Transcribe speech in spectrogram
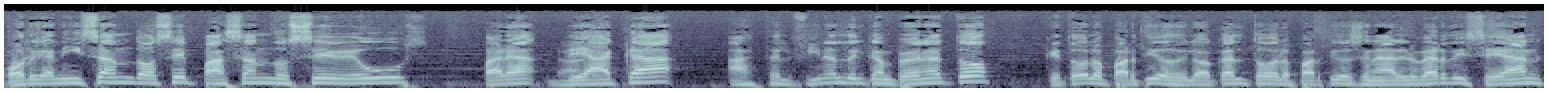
organizándose, pasando CBUs para de acá hasta el final del campeonato, que todos los partidos de local, todos los partidos en Alberdi sean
